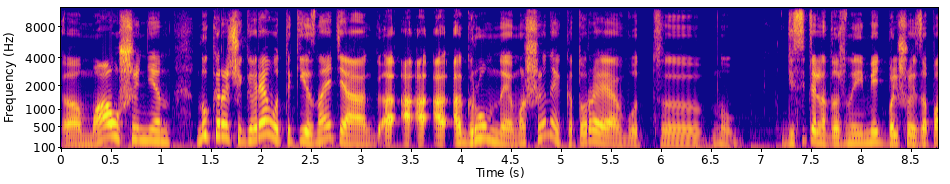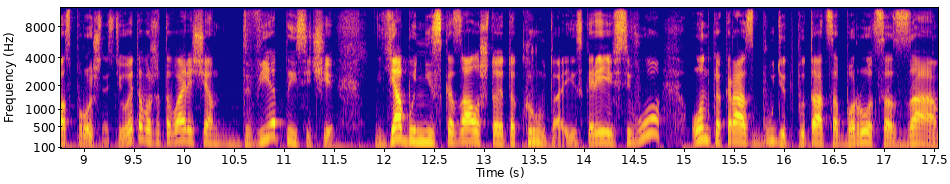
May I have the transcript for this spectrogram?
э, Маушинен. Ну, короче говоря, вот такие, знаете, огромные машины, которые вот, э, ну, действительно должны иметь большой запас прочности. У этого же товарища 2000, я бы не сказал, что это круто. И скорее всего, он как раз будет пытаться бороться за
